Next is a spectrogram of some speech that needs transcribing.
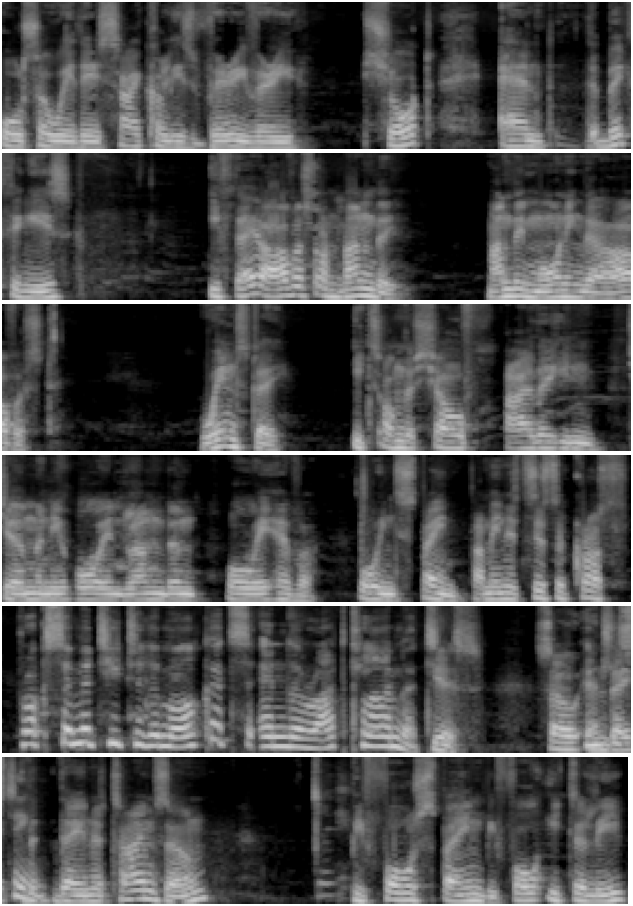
also where their cycle is very, very short. And the big thing is, if they harvest on Monday, Monday morning they harvest, Wednesday, it's on the shelf either in Germany or in London or wherever or in Spain. I mean, it's just across. Proximity to the markets and the right climate. Yes. So, and they, they're in a time zone before Spain, before Italy.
